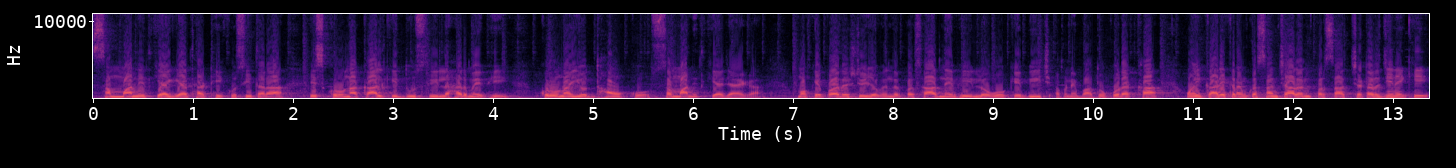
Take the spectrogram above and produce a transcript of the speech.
सम्मानित किया गया था। ठीक उसी तरह इस कोरोना काल की दूसरी लहर में भी कोरोना योद्धाओं को सम्मानित किया जाएगा। मौके पर एस योगेंद्र प्रसाद ने भी लोगों के बीच अपने बातों को रखा। वहीं कार्यक्रम का संचालन प्रसाद चटर्जी ने की।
